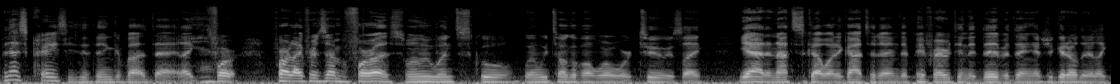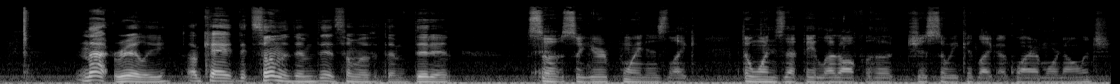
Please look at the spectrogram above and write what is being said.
But that's crazy to think about that. Like Yeah. for for like for example, for us when we went to school, when we talk about World War Two, it's like, yeah, the Nazis got what they got to them. They pay for everything they did, but then as you get older, like, not really. Okay, some of them did, some of them didn't. So, so your point is like the ones that they let off the hook just so he could like acquire more knowledge.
